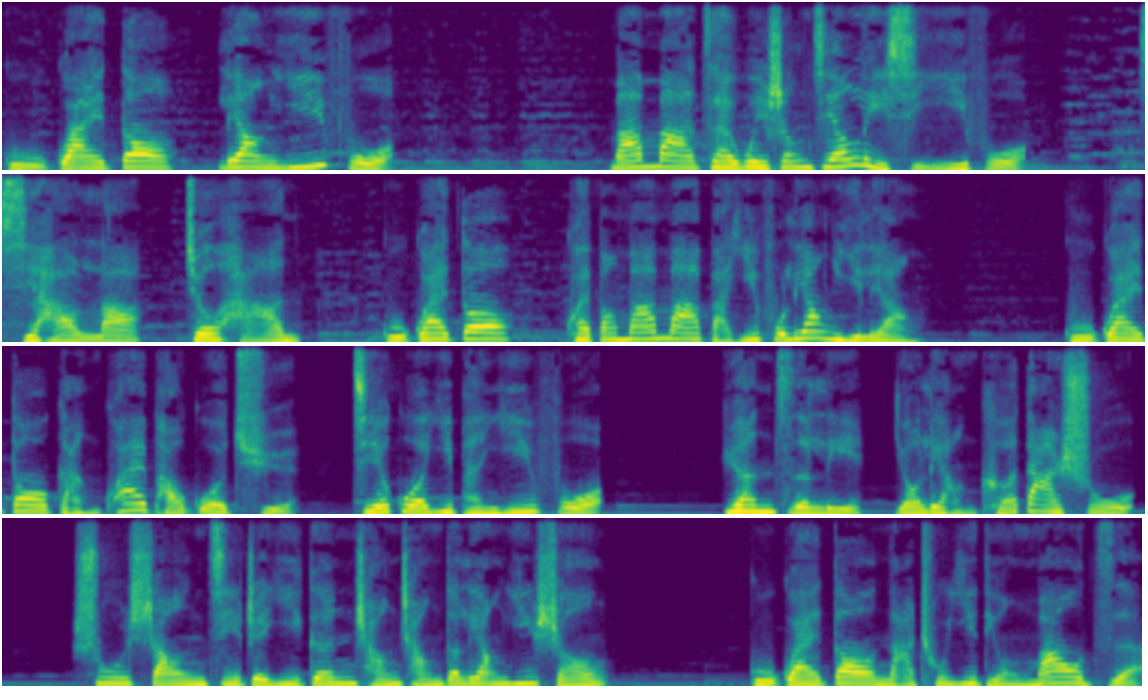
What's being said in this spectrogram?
古怪的晾衣服。妈妈在卫生间里洗衣服，洗好了就喊：“古怪豆，快帮妈妈把衣服晾一晾。”古怪豆赶快跑过去，接过一盆衣服。院子里有两棵大树，树上系着一根长长的晾衣绳。古怪豆拿出一顶帽子，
